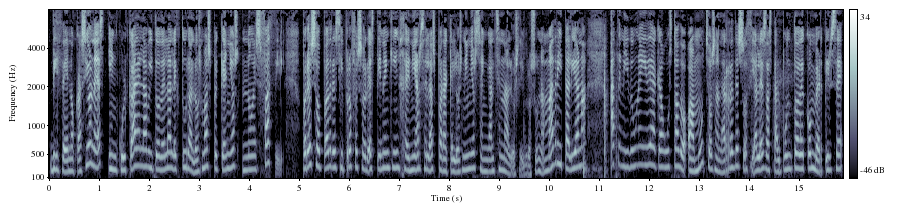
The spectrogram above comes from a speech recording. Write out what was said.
Dice, en ocasiones, inculcar el hábito de la lectura a los más pequeños no es fácil. Por eso, padres y profesores tienen que ingeniárselas para que los niños se enganchen a los libros. Una madre italiana ha tenido una idea que ha gustado a muchos en las redes sociales hasta el punto de convertirse,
